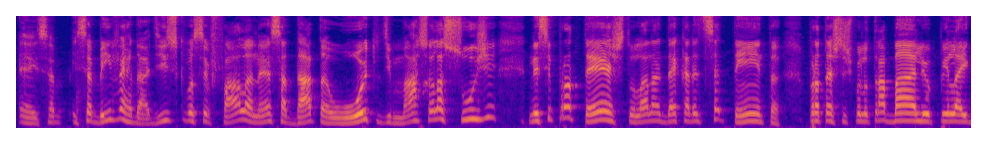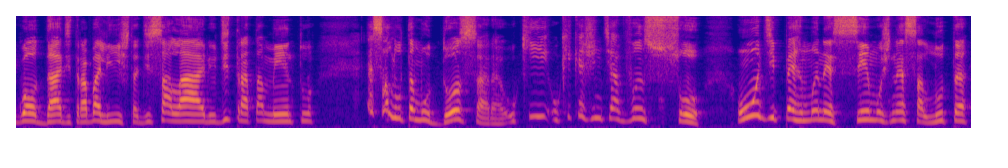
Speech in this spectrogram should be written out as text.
É isso, é, isso é bem verdade. Isso que você fala, né? Essa data, o 8 de março, ela surge nesse protesto lá na década de 70. Protestos pelo trabalho, pela igualdade trabalhista, de salário, de tratamento. Essa luta mudou, Sara? O que, o que, que a gente avançou? Onde permanecemos nessa luta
